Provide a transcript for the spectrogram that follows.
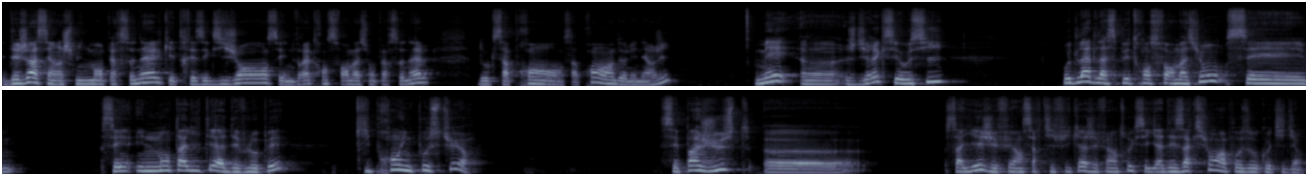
déjà, c'est un cheminement personnel qui est très exigeant, c'est une vraie transformation personnelle. Donc ça prend, ça prend hein, de l'énergie. Mais euh, je dirais que c'est aussi au-delà de l'aspect transformation, c'est une mentalité à développer qui prend une posture. C'est pas juste euh, ça y est, j'ai fait un certificat, j'ai fait un truc. C'est il y a des actions à poser au quotidien.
